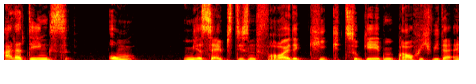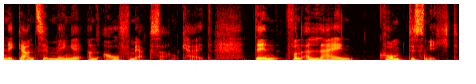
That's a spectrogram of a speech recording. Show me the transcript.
Allerdings, um mir selbst diesen Freudekick zu geben, brauche ich wieder eine ganze Menge an Aufmerksamkeit. Denn von allein kommt es nicht.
